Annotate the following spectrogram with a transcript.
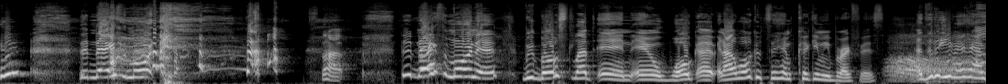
the next morning, stop. The next morning, we both slept in and woke up, and I woke up to him cooking me breakfast. I didn't even have.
